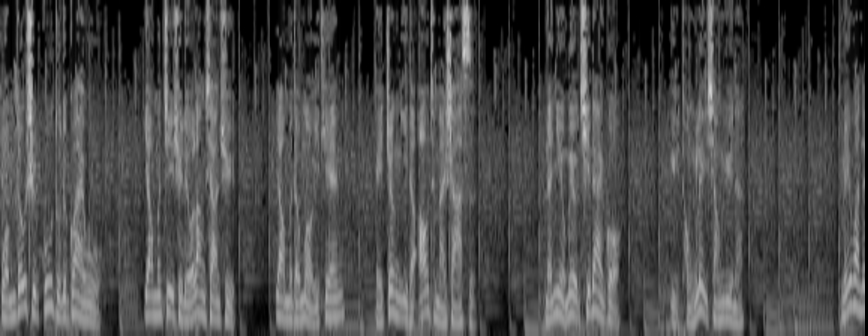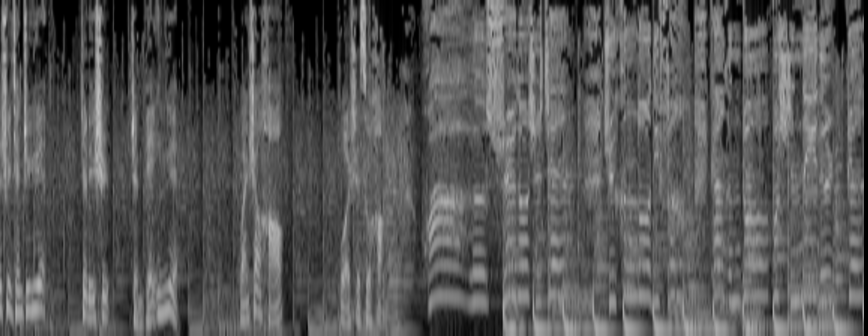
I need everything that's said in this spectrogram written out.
我们都是孤独的怪物，要么继续流浪下去，要么等某一天被正义的奥特曼杀死。那你有没有期待过与同类相遇呢？每晚的睡前之约，这里是枕边音乐。晚上好，我是苏浩。花了许多时间，去很多地方，看很多不是你的人，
